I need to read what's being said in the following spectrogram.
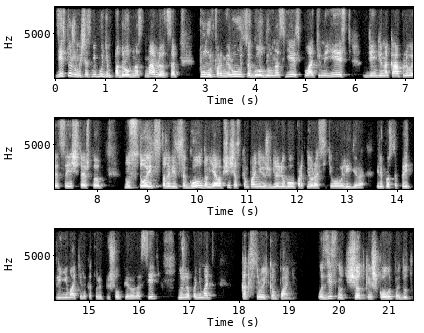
Здесь тоже мы сейчас не будем подробно останавливаться. Пулы формируются, голды у нас есть, платины есть, деньги накапливаются. Я считаю, что ну, стоит становиться голдом. Я вообще сейчас в компании вижу для любого партнера, сетевого лидера или просто предпринимателя, который пришел первый раз в сеть, нужно понимать, как строить компанию. Вот здесь ну, четкие школы пойдут,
